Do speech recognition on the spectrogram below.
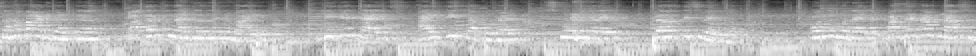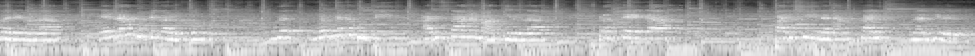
സഹപാഠികൾക്ക് പകർന്നു നൽകുന്നതിനുമായി ലിറ്റിൽ ടൈൽസ് ഐ ടി ക്ലബുകൾ സ്കൂളുകളിൽ പ്രവർത്തിച്ചു വരുന്നു. ഒന്ന് മുതൽ പന്ത്രണ്ടാം ക്ലാസ് വരെയുള്ള എല്ലാ കുട്ടികൾക്കും നിർമ്മിത ബുദ്ധി അടിസ്ഥാനമാക്കിയുള്ള പ്രത്യേക പരിശീലനം നൽകി വരുന്നു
